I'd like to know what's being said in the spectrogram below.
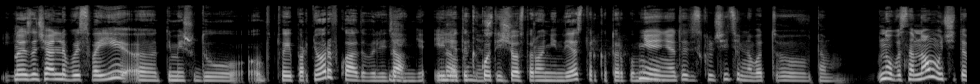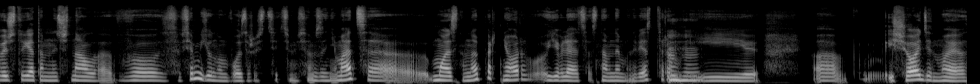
Но изначально вы свои, э, ты имеешь в виду, твои партнеры вкладывали да. деньги? Или да, это какой-то еще сторонний инвестор, который помог? Не, нет, это исключительно вот э, там ну, в основном, учитывая, что я там начинала в совсем юном возрасте этим всем заниматься, мой основной партнер является основным инвестором, угу. и э, еще один мой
